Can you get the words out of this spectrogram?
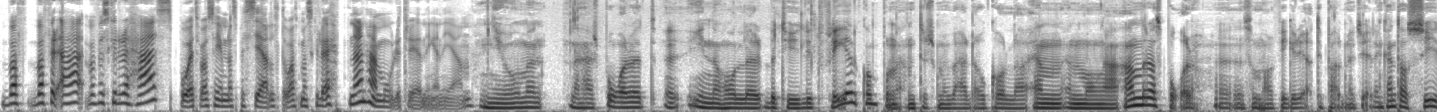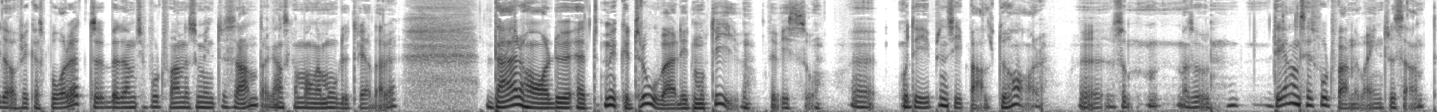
Var, varför, är, varför skulle det här spåret vara så himla speciellt då, att man skulle öppna den här mordutredningen igen? Jo, men det här spåret eh, innehåller betydligt fler komponenter som är värda att kolla än, än många andra spår eh, som har figurerat i Palmeutredningen. kan ta Sydafrikaspåret, eh, bedöms ju fortfarande som intressant av ganska många mordutredare. Där har du ett mycket trovärdigt motiv förvisso. Eh, och det är i princip allt du har. Eh, så, mm, alltså, det anses fortfarande vara intressant.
